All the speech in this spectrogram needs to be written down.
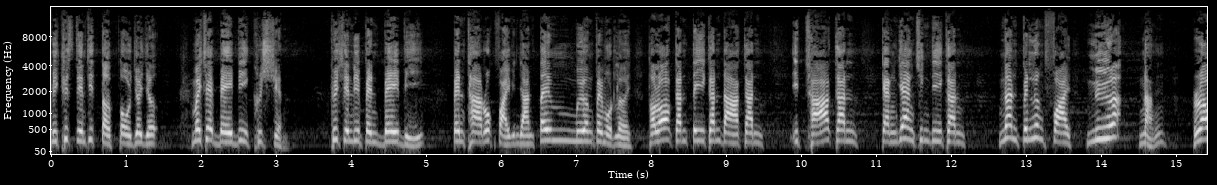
มีคริสเตียนที่เติบโตเยอะๆ ไม่ใช่เบบี้คริสเตียน คริสเตียนที่เป็นเบบีเป็นทารกฝ่ายวิญญาณเต็มเมืองไปหมดเลย ทะเลาะกันตีกันด่ากัน อิจฉากัน แก่งแย่งชิงดีกัน นั่นเป็นเรื่องฝ่ายเนื้อหนัง เรา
